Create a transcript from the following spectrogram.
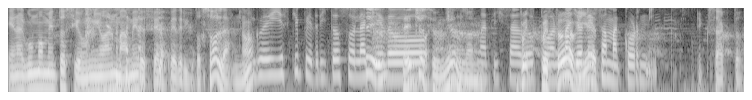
En algún momento se unió al mame de ser Pedrito Sola, ¿no? Güey, es que Pedrito sola Sí, quedó de hecho se unió, ¿no? enigmatizado Pues- pues con todavía. mayonesa McCormick. Exacto.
